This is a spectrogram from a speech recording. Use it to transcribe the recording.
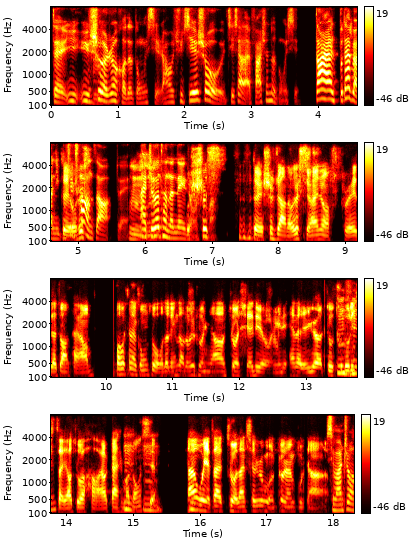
对预预设任何的东西，然后去接受接下来发生的东西。当然，不代表你不去创造，对爱折腾的那种是吗？对，是这样的。我是喜欢这种 free 的状态。然后，包括现在工作，我的领导都会说你要做 schedule，明天的一个 do to do list 要做好，要干什么东西。当然，我也在做，但其实我个人不想喜欢这种，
